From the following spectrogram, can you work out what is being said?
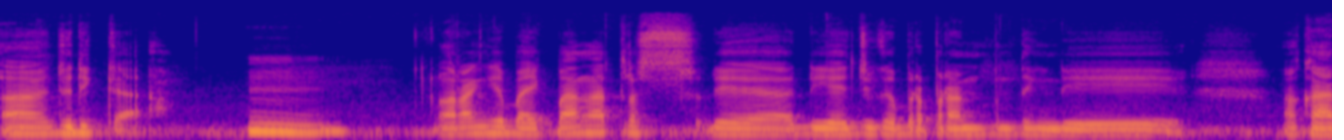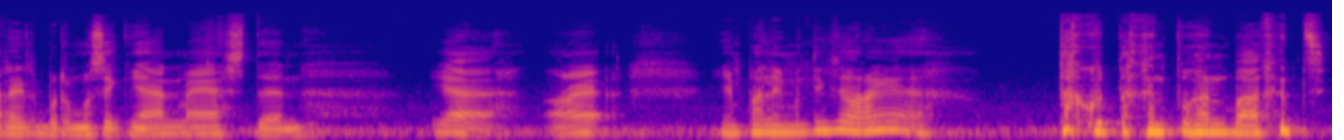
Eh, Judika. Hmm. Orangnya baik banget terus dia dia juga berperan penting di eh, karir bermusiknya Anmes dan ya, orang yang paling penting sih orangnya takut akan Tuhan banget sih.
